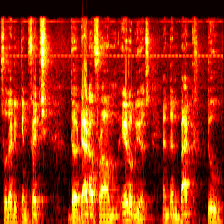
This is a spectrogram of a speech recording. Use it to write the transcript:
so that it can fetch the data from AWS and then back to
